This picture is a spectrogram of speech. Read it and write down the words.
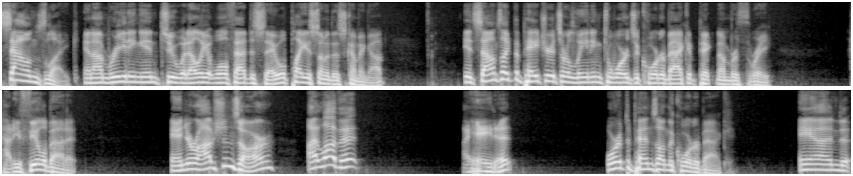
sounds like, and I'm reading into what Eliot Wolf had to say. We'll play you some of this coming up. It sounds like the Patriots are leaning towards a quarterback at pick number three. How do you feel about it? And your options are I love it, I hate it, or it depends on the quarterback. And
